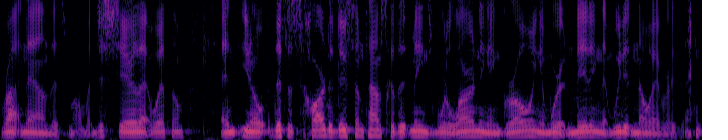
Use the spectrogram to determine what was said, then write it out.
right now in this moment. Just share that with them. And, you know, this is hard to do sometimes because it means we're learning and growing and we're admitting that we didn't know everything.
